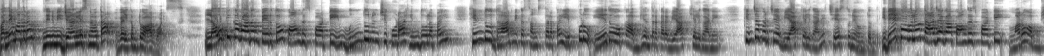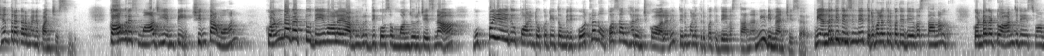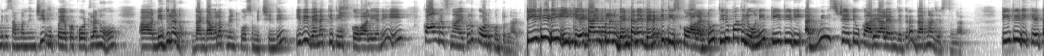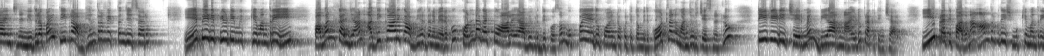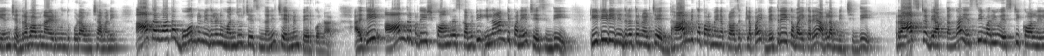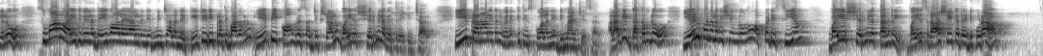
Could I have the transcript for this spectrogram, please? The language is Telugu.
వందే మాత్రం. నేను మీ journalist Navatha. Welcome to R voice. లౌకికవాదం పేరుతో కాంగ్రెస్ పార్టీ ముందు నుంచి కూడా హిందువులపై హిందూ ధార్మిక సంస్థలపై ఎప్పుడు ఏదో ఒక అభ్యంతరకర వ్యాఖ్యలు కానీ కించపరిచే వ్యాఖ్యలు కానీ చేస్తూనే ఉంటుంది. ఇదే కోవలో తాజాగా కాంగ్రెస్ పార్టీ మరో అభ్యంతరకరమైన పనిచేసింది కాంగ్రెస్ మాజీ ఎంపీ చింతామోహన్ కొండగట్టు దేవాలయ అభివృద్ధి కోసం మంజూరు చేసిన ముప్పై ఐదు పాయింట్ ఒకటి తొమ్మిది కోట్లను ఉపసంహరించుకోవాలని తిరుమల తిరుపతి దేవస్థానాన్ని డిమాండ్ చేశారు. మీ అందరికీ తెలిసిందే తిరుమల తిరుపతి దేవస్థానం కొండగట్టు ఆంజనేయ స్వామికి సంబంధించి ముప్పై ఒక్క కోట్లను నిధులను దాని డెవలప్మెంట్ కోసం ఇచ్చింది. ఇవి వెనక్కి తీసుకోవాలి అని కాంగ్రెస్ నాయకుడు కోరుకుంటున్నాడు. టీటీడీ ఈ కేటాయింపులను వెంటనే వెనక్కి తీసుకోవాలంటూ తిరుపతిలోని టీటీడీ అడ్మినిస్ట్రేటివ్ కార్యాలయం దగ్గర ధర్నా చేస్తున్నారు. టీటీడీ కేటాయించిన నిధులపై తీవ్ర అభ్యంతరం వ్యక్తం చేశారు. ఏపీ డిప్యూటీ ముఖ్యమంత్రి పవన్ కళ్యాణ్ అధికారిక అభ్యర్థన మేరకు కొండగట్టు ఆలయ అభివృద్ధి కోసం ముప్పై ఐదు పాయింట్ ఒకటి తొమ్మిది కోట్లను మంజూరు చేసినట్లు టీటీడీ చైర్మన్ బిఆర్ నాయుడు ప్రకటించారు. ఈ ప్రతిపాదన ఆంధ్రప్రదేశ్ ముఖ్యమంత్రి ఎన్ చంద్రబాబు నాయుడు ముందు కూడా ఉంచామని ఆ తర్వాత బోర్డు నిధులను మంజూరు చేసిందని చైర్మన్ పేర్కొన్నారు. అయితే ఆంధ్రప్రదేశ్ కాంగ్రెస్ కమిటీ ఇలాంటి పనే చేసింది. టీటీడీ నిధులతో నడిచే ధార్మిక పరమైన ప్రాజెక్టులపై వ్యతిరేక వైఖరి అవలంబించింది. రాష్ట్ర వ్యాప్తంగా ఎస్సీ మరియు ఎస్టీ కాలనీలలో సుమారు ఐదు వేల దేవాలయాలను నిర్మించాలనే టీటీడీ ప్రతిపాదనను ఏపీ కాంగ్రెస్ అధ్యక్షురాలు వైఎస్ షర్మిల వ్యతిరేకించారు. ఈ ప్రణాళికను వెనక్కి తీసుకోవాలని డిమాండ్ చేశారు. అలాగే గతంలో ఏడుకొండల విషయంలోనూ అప్పటి సీఎం వైఎస్ షర్మిల తండ్రి వైఎస్ రాజశేఖర్ రెడ్డి కూడా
